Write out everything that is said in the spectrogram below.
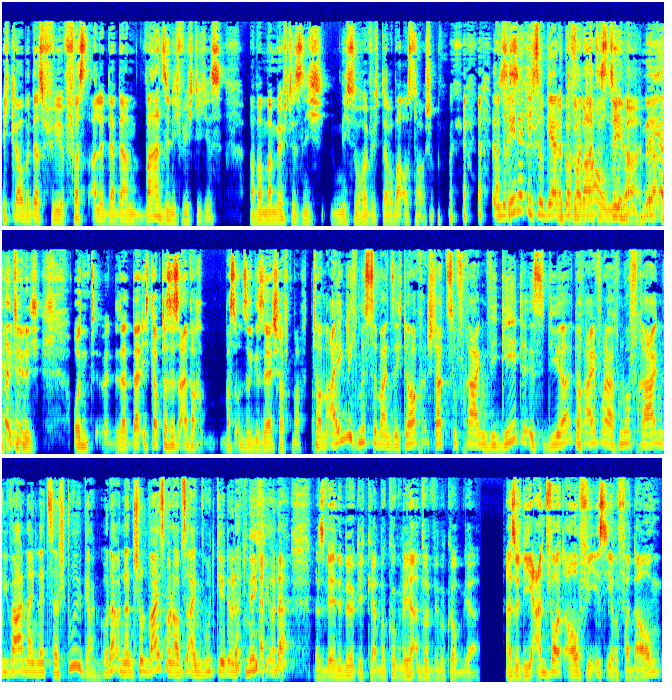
Ich glaube, dass für fast alle der Darm wahnsinnig wichtig ist, aber man möchte es nicht, nicht so häufig darüber austauschen. Man redet nicht so gerne über Verdauung, Thema. Ne? Ja. ja. natürlich. Und da, da, ich glaube, das ist einfach, was unsere Gesellschaft macht. Tom, eigentlich müsste man sich doch, statt zu fragen, wie geht es dir, doch einfach nur fragen, wie war dein letzter Stuhlgang, oder? Und dann schon weiß man, ob es einem gut geht oder nicht, oder? das wäre eine Möglichkeit. Mal gucken, welche Antwort wir bekommen, ja. Also die Antwort auf, wie ist Ihre Verdauung,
